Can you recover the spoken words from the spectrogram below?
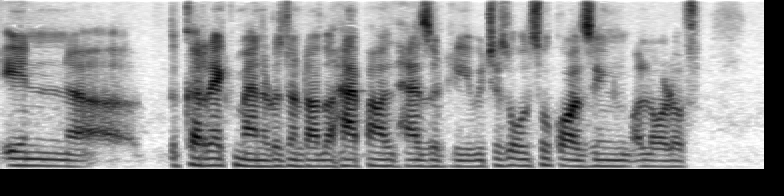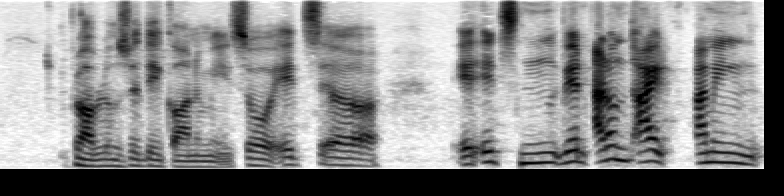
in uh, the correct manner, it was done rather haphazardly, which is also causing a lot of problems with the economy. So it's uh, it, it's we're, I don't I I mean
